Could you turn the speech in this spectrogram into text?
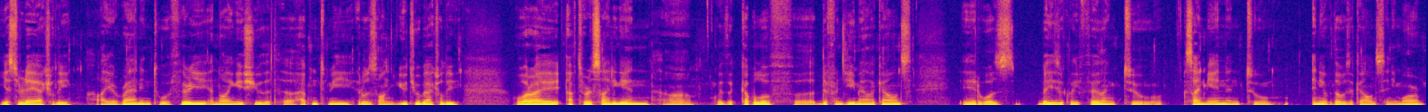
yesterday actually I ran into a very annoying issue that uh, happened to me. It was on YouTube actually, where I, after signing in uh, with a couple of uh, different Gmail accounts, it was basically failing to sign me in into any of those accounts anymore.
